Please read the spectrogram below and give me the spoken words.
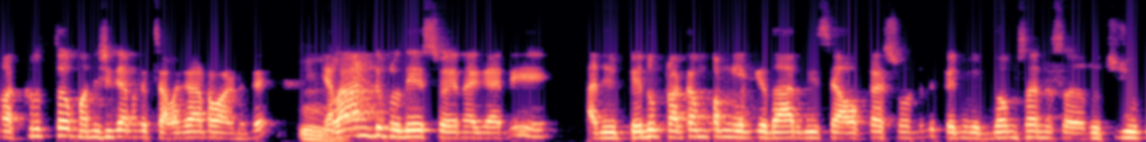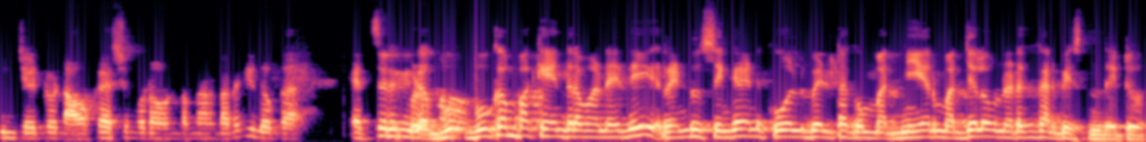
ప్రకృతితో మనిషి కనుక చెలగాటం ఉమ్. ఎలాంటి ప్రదేశం అయినా కానీ అది పెను ప్రకంపనలకి దారితీసే అవకాశం ఉంటుంది. పెను విధ్వంసాన్ని రుచి చూపించేటువంటి అవకాశం కూడా ఉంటుంది అనడానికి ఇది ఒక భూ- భూకంప కేంద్రం అనేది రెండు సింగరేణి కోల్డ్ బెల్ట్ నియర్ మధ్యలో ఉన్నట్టుగా కనిపిస్తుంది. ఇటు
